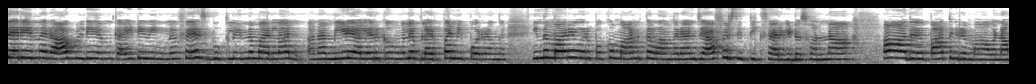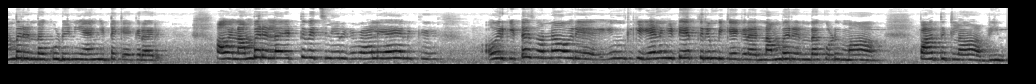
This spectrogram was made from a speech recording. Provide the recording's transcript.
சரி இந்த ராகுல் டிஎம் கைடிவிங்கில் ஃபேஸ்புக்கில் இந்த மாதிரிலாம் ஆனால் மீடியாவில் இருக்கவங்களே ப்ளர் பண்ணி போடுறாங்க. இந்த மாதிரி ஒரு பக்கம் மானத்தை வாங்குறான் ஜாஃபர் சித்திக் சார்கிட்ட சொன்னால் ஆ அது பார்த்துக்கிறேம்மா அவன் நம்பர் இருந்தால் கொடு நீ என்கிட்ட கேட்குறாரு அவன் நம்பர் எல்லாம் எடுத்து வச்சுன்னு இருக்க வேலையா எனக்கு? அவர்கிட்ட சொன்னால் அவர் எங்க என்கிட்டயே திரும்பி கேட்குறாரு நம்பர் இருந்தால் கொடுமா பார்த்துக்கலாம் அப்படின்னு.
